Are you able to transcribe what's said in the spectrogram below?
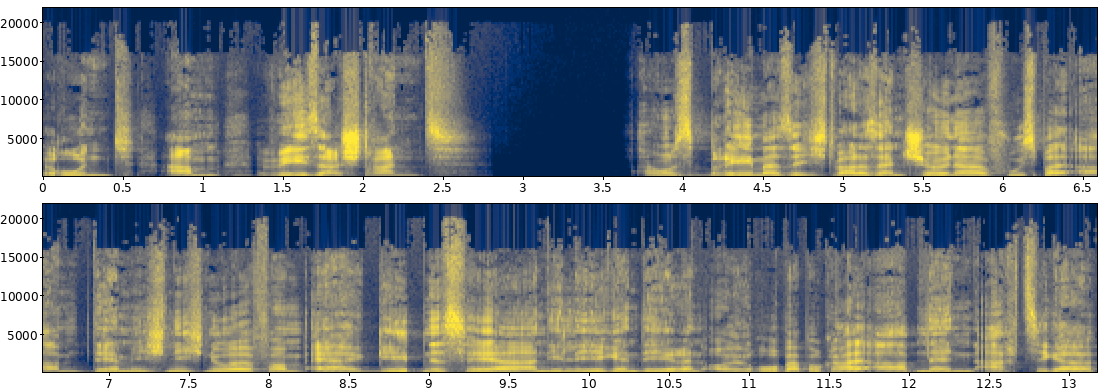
Rund am Weserstrand. Aus Bremer Sicht war das ein schöner Fußballabend, der mich nicht nur vom Ergebnis her an die legendären Europapokalabenden 80er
